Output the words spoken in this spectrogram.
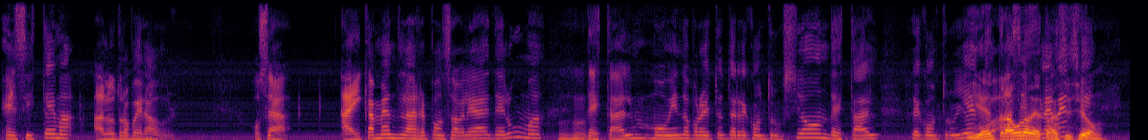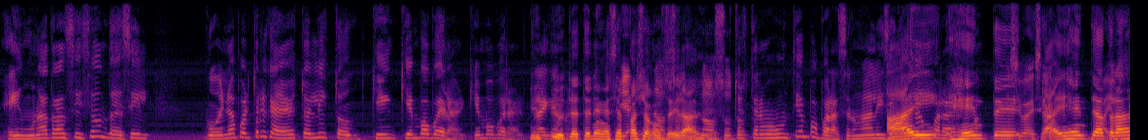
el sistema al otro operador. O sea, ahí cambian las responsabilidades de Luma, de estar moviendo proyectos de reconstrucción, de estar reconstruyendo. Y entra una de transición. En una transición de decir, gobierno de Puerto Rico, ya estoy listo. ¿Quién, quién va a operar? ¿Quién va a operar? Y, ustedes tenían ese espacio a conseguir algo. Nosotros tenemos un tiempo para hacer una licitación. Hay gente, hay gente atrás,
